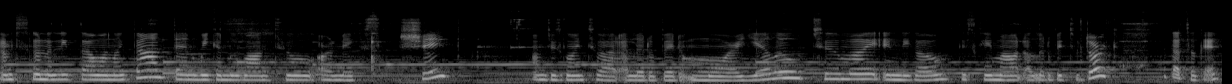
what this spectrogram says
I'm just gonna leave that one like that. Then we can move on to our next shape. I'm just going to add a little bit more yellow to my indigo. This came out a little bit too dark but that's okay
